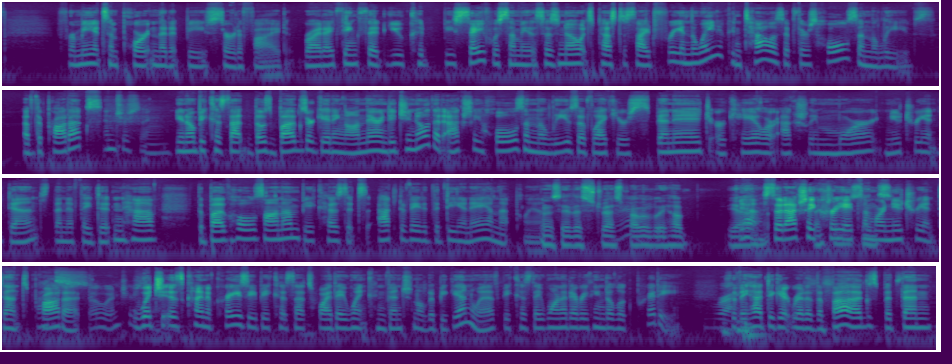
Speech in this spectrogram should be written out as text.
for me, it's important that it be certified, right? I think that you could be safe with somebody that says no, it's pesticide free, and the way you can tell is if there's holes in the leaves of the products Interesting. you know because that those bugs are getting on there and did you know that actually holes in the leaves of like your spinach or kale are actually more nutrient dense than if they didn't have the bug holes on them because it's activated the dna in that plant. I'm gonna say the stress Really? probably helped. Yeah. yeah, so it actually, actually creates makes a more nutrient dense That's product so interesting. which is kind of crazy because that's why they went conventional to begin with because they wanted everything to look pretty right. so they had to get rid of the bugs but then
